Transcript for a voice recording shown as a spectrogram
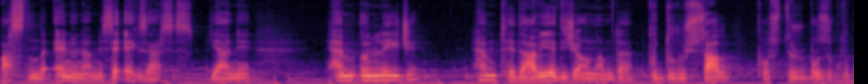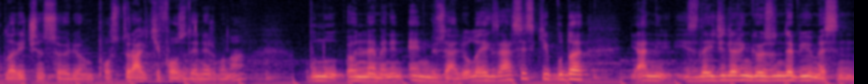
aslında en önemlisi egzersiz. Yani hem önleyici hem tedavi edici anlamda bu duruşsal postür bozuklukları için söylüyorum. Postüral kifoz denir buna. Bunu önlemenin en güzel yolu egzersiz ki bu da yani izleyicilerin gözünde büyümesin.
